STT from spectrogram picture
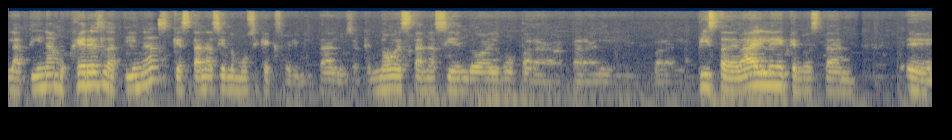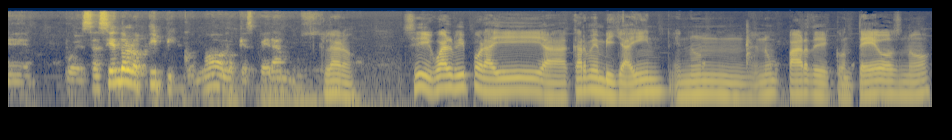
latina, mujeres latinas que están haciendo música experimental, o sea, que no están haciendo algo para, para, el- para la pista de baile, que no están eh, pues haciendo lo típico, ¿no? Lo que esperamos. Claro. Sí, igual vi por ahí a Carmen Villaín en un, en un par de conteos, ¿no?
